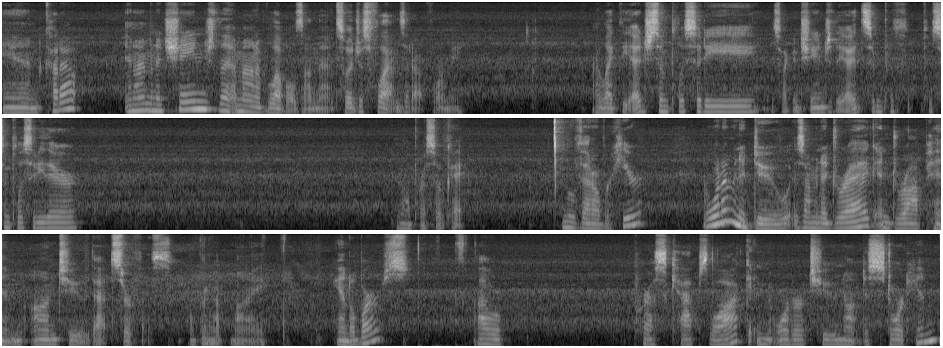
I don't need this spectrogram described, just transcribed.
and cut out. And I'm going to change the amount of levels on that so it just flattens it out for me. I like the edge simplicity, so I can change the edge simplicity there. And I'll press OK. Move that over here. And what I'm going to do is I'm going to drag and drop him onto that surface. I'll bring up my handlebars. I will press caps lock in order to not distort him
